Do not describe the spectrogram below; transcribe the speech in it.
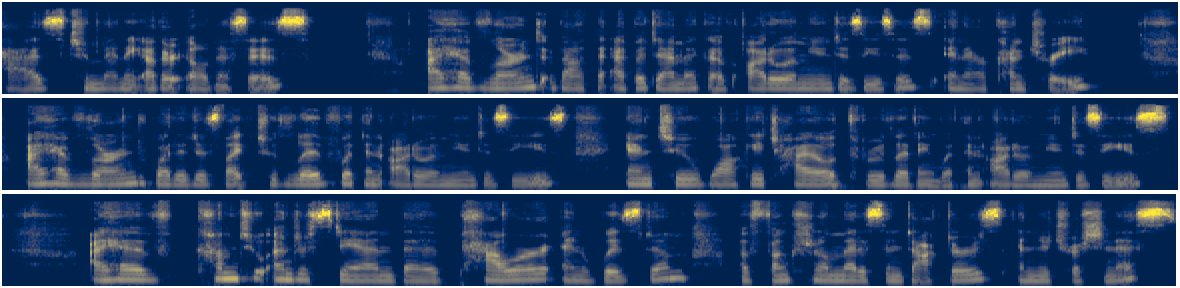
has to many other illnesses. I have learned about the epidemic of autoimmune diseases in our country. I have learned what it is like to live with an autoimmune disease and to walk a child through living with an autoimmune disease. I have come to understand the power and wisdom of functional medicine doctors and nutritionists.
